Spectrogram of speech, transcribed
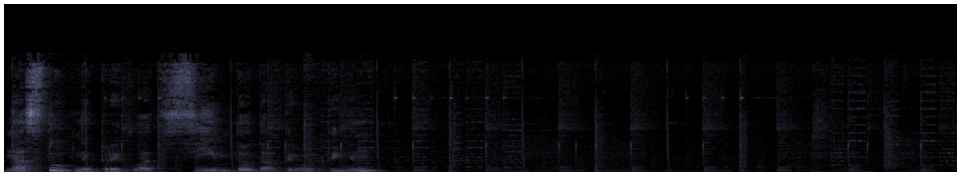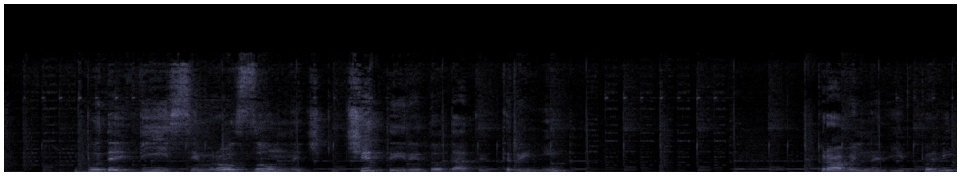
Наступний приклад 7 додати 1. Буде 8. Розумнички. 4 додати 3. Правильна відповідь.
